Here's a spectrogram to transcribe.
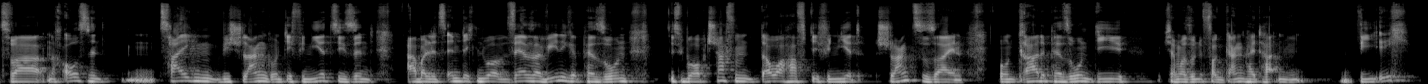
zwar nach außen hin zeigen, wie schlank und definiert sie sind, aber letztendlich nur sehr, sehr wenige Personen es überhaupt schaffen, dauerhaft definiert schlank zu sein. Und gerade Personen, die, ich sag mal, so eine Vergangenheit hatten wie ich,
